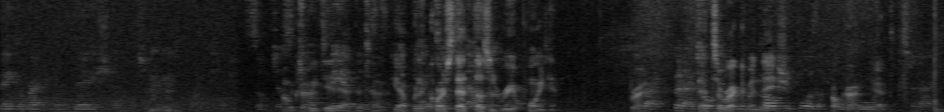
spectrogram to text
make a recommendation to Mhm. reappoint him, so just. Which for we did at the fairness, time. yeah, but I of course, just that felt doesn't that- reappoint him. Right. but I That's told a him it would go recommendation. before the full Okay. board Yeah. tonight.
